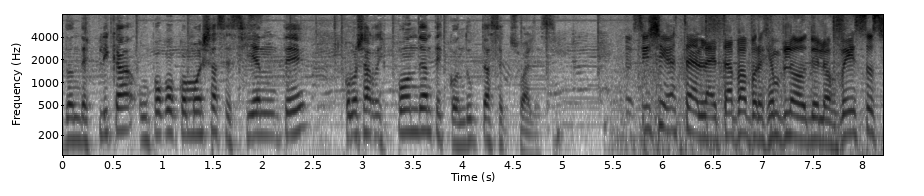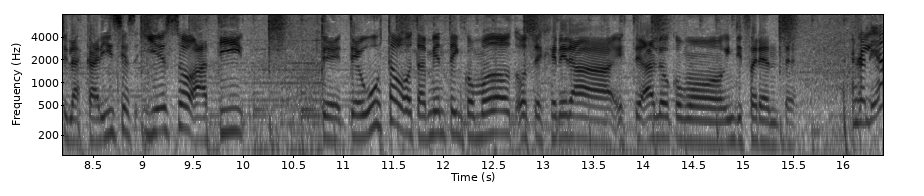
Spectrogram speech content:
donde explica un poco cómo ella se siente, cómo ella responde ante conductas sexuales. Si llegaste a la etapa, por ejemplo, de los besos y las caricias, ¿y eso a ti te, te gusta o también te incomoda o te genera este, algo como indiferente? En realidad,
